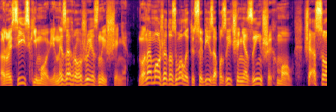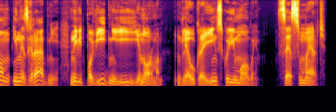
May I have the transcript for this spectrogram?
Російській мові не загрожує знищення. Вона може дозволити собі запозичення з інших мов, часом і незграбні, невідповідні її нормам. Для української мови це смерть,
